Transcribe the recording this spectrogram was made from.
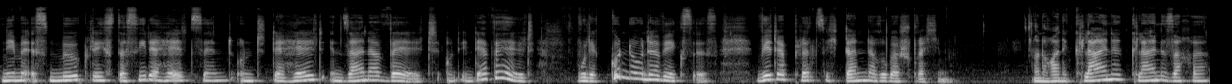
nehme es möglichst, dass sie der Held sind und der Held in seiner Welt und in der Welt, wo der Kunde unterwegs ist, wird er plötzlich dann darüber sprechen. Und noch eine kleine, kleine Sache,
